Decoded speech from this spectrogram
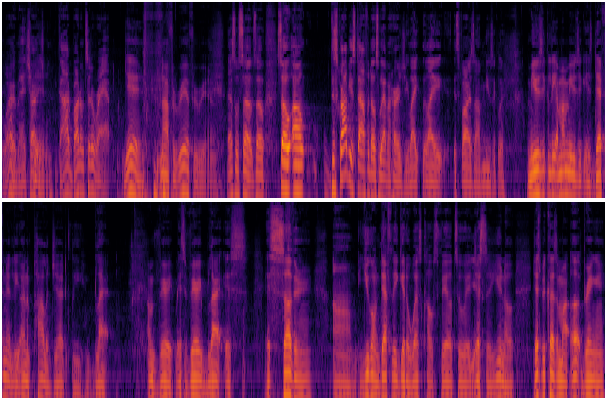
Word, man, church. Yeah. God brought him to the rap. Yeah, nah, for real, for real. That's what's up. So so um, describe your style for those who haven't heard you. Like like as far as um musically. Musically, my music is definitely unapologetically black. I'm very, it's very black. It's it's southern. Um, you gonna definitely get a West Coast feel to it, Yeah. just to you know, just because of my upbringing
